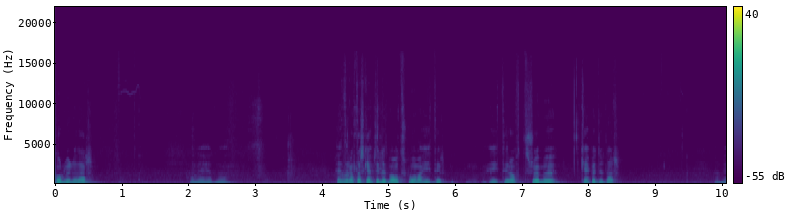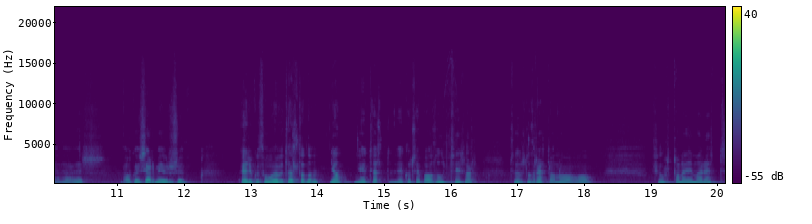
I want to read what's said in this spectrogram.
gólfinu þar. Þannig hérna þetta er alltaf skemmtilegt mót sko, maður hittir, hittir oft sömu keppendurnar. Þannig að það er ákveðin sjarmi yfir þessu. Eiríkur, þú hefur telt þarna? Já, ég hef telt eitthvað sem báð þú tvisvar 2013 og, og 14 eða maður rétt.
